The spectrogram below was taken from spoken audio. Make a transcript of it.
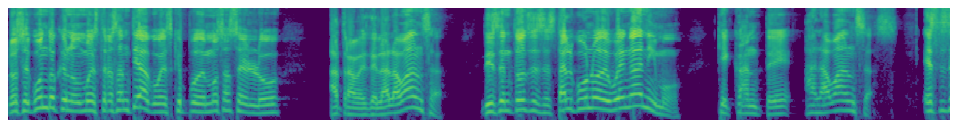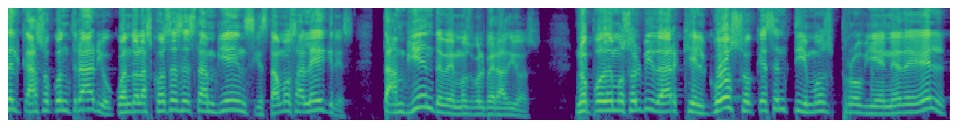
Lo segundo que nos muestra Santiago es que podemos hacerlo a través de la alabanza. Dice entonces, ¿está alguno de buen ánimo que cante alabanzas? Este es el caso contrario. Cuando las cosas están bien, si estamos alegres, también debemos volver a Dios. No podemos olvidar que el gozo que sentimos proviene de Él.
